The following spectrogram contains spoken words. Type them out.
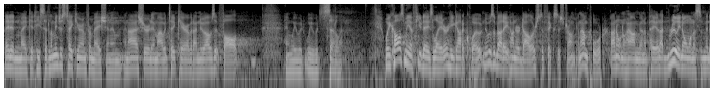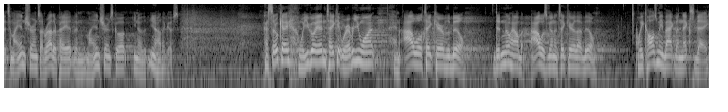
they didn't make it. He said, Let me just take your information. And, and I assured him I would take care of it. I knew I was at fault, and we would, we would settle it. Well, he calls me a few days later. He got a quote, and it was about $800 to fix his trunk. And I'm poor. I don't know how I'm going to pay it. I really don't want to submit it to my insurance. I'd rather pay it than my insurance go up. You know, you know how that goes. I said, okay, well, you go ahead and take it wherever you want, and I will take care of the bill. Didn't know how, but I was going to take care of that bill. Well, he calls me back the next day,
